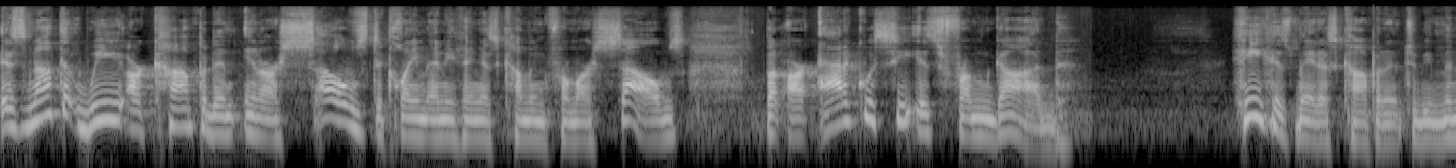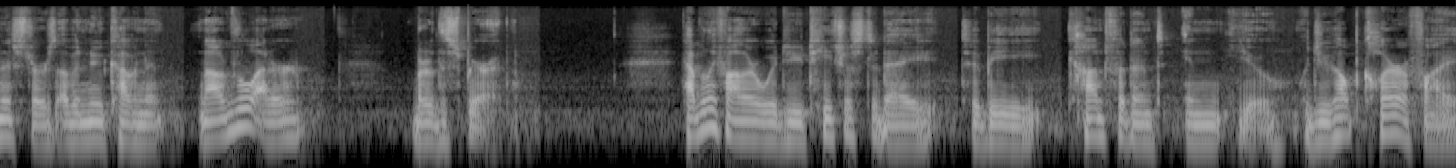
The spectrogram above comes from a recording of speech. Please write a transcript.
It is not that we are competent in ourselves to claim anything as coming from ourselves, but our adequacy is from God. He has made us competent to be ministers of a new covenant, not of the letter, but of the Spirit. Heavenly Father, would you teach us today to be confident in you? Would you help clarify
